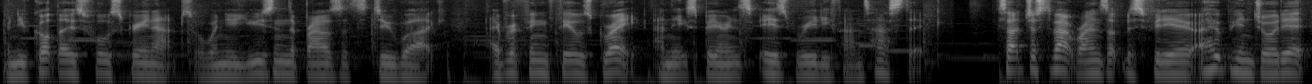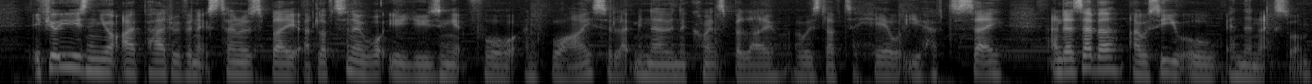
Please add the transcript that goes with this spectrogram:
When you've got those full screen apps or when you're using the browser to do work, everything feels great and the experience is really fantastic. So that just about rounds up this video. I hope you enjoyed it. If you're using your iPad with an external display, I'd love to know what you're using it for and why. So let me know in the comments below. I always love to hear what you have to say. And as ever, I will see you all in the next one.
